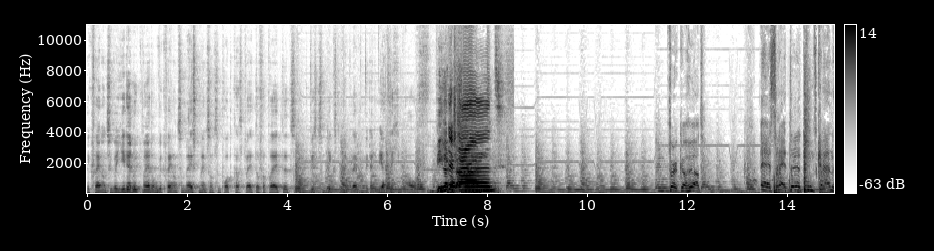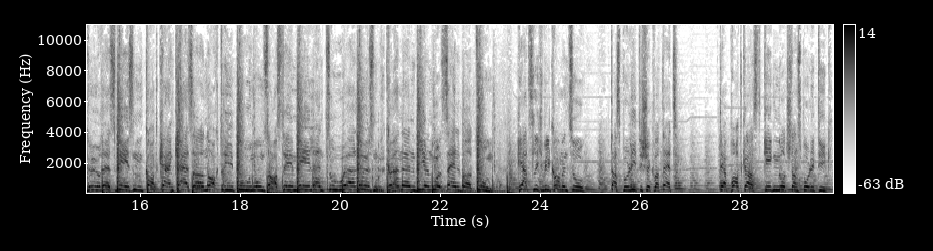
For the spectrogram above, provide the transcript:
wir freuen uns über jede Rückmeldung. Wir freuen uns am meisten, wenn es unseren Podcast weiter verbreitet. Und bis zum nächsten Mal bleiben wir mit einem herzlichen Auf. Widerstand! Völker hört. Es rettet uns kein höheres Wesen, Gott kein Kaiser, noch Tribun, uns aus dem Elend zu erlösen, können wir nur selber tun. Herzlich willkommen zu Das politische Quartett, der Podcast gegen Notstandspolitik,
